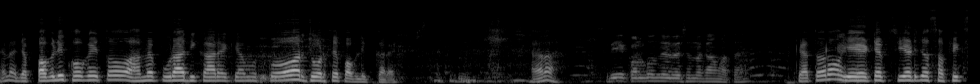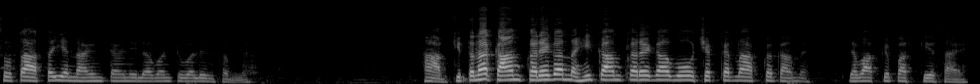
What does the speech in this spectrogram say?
हाँ, ना? जब पब्लिक हो गई तो हमें पूरा अधिकार है कि हम उसको और ज़ोर से पब्लिक करें। है ना? ये कौन कौन जनरेशन में काम आता है? कह तो रहा हूँ ये एट एफ़ सी एट जो सफिक्स होता आता ही है नाइन टेन इलेवन ट्वेल्व इन सब में। हाँ अब कितना काम करेगा नहीं काम करेगा वो चेक करना आपका काम है जब आपके पास केस आए।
